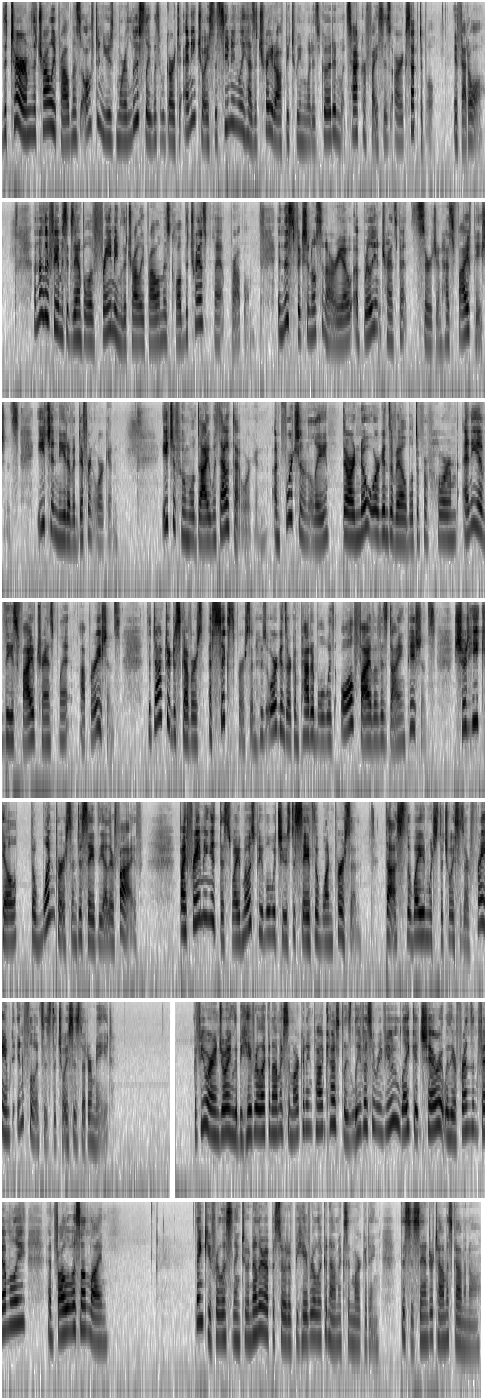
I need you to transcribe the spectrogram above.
The term, the trolley problem, is often used more loosely with regard to any choice that seemingly has a trade off between what is good and what sacrifices are acceptable, if at all. Another famous example of framing the trolley problem is called the transplant problem. In this fictional scenario, a brilliant transplant surgeon has five patients, each in need of a different organ, each of whom will die without that organ. Unfortunately, there are no organs available to perform any of these five transplant operations. The doctor discovers a sixth person whose organs are compatible with all five of his dying patients. Should he kill the one person to save the other five? By framing it this way, most people would choose to save the one person. Thus, the way in which the choices are framed influences the choices that are made. If you are enjoying the Behavioral Economics and Marketing podcast, please leave us a review, like it, share it with your friends and family, and follow us online. Thank you for listening to another episode of Behavioral Economics and Marketing. This is Sandra Thomas Comenole.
